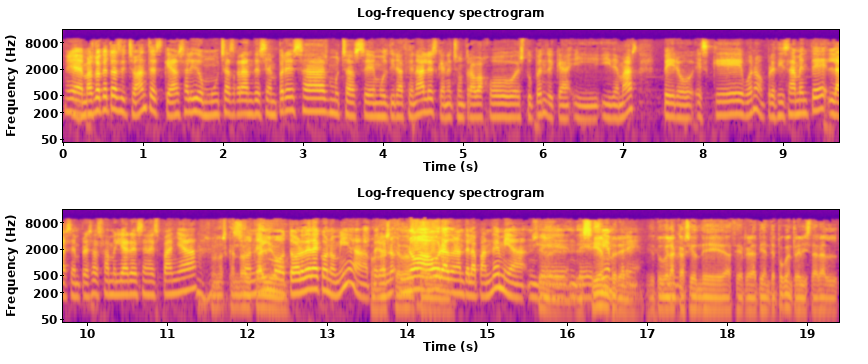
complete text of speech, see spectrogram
Y además lo que tú has dicho antes, que han salido muchas grandes empresas, muchas eh, multinacionales que han hecho un trabajo estupendo y, que, y, y, demás, pero es que, bueno, precisamente las empresas familiares en España son, el motor de la economía, pero no, ahora durante la pandemia, de, siempre. Yo tuve la ocasión de hace relativamente poco entrevistar al,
